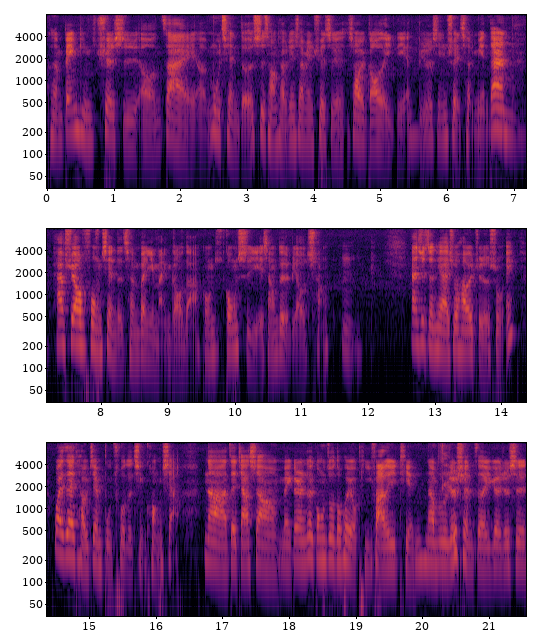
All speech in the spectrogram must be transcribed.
可能 banking 确实，嗯，在呃目前的市场条件下面确实稍微高了一点，比如薪水层面，当然它需要奉献的成本也蛮高的，工工时也相对的比较长，嗯。但是整体来说，他会觉得说，诶。外在条件不错的情况下，那再加上每个人对工作都会有疲乏的一天，那不如就选择一个就是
